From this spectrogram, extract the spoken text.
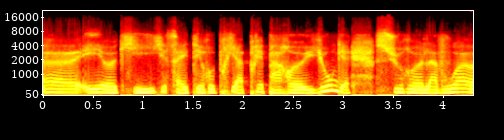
et qui ça a été repris après par Jung sur la voie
